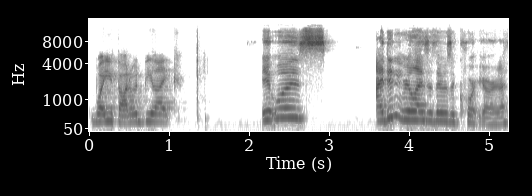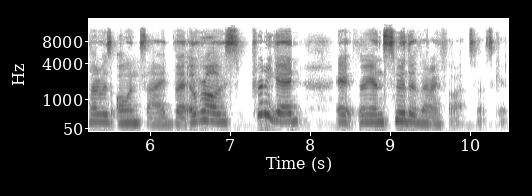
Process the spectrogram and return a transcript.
what you thought it would be like? It was, I didn't realize that there was a courtyard. I thought it was all inside, but overall it was pretty good. It ran smoother than I thought, so that's good.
